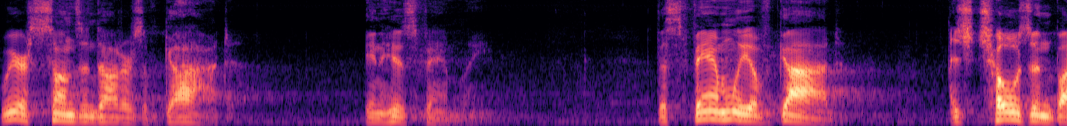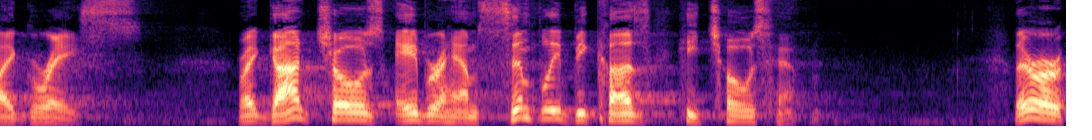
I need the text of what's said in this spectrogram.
We are sons and daughters of God in his family. This family of God is chosen by grace. Right? God chose Abraham simply because he chose him. There are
